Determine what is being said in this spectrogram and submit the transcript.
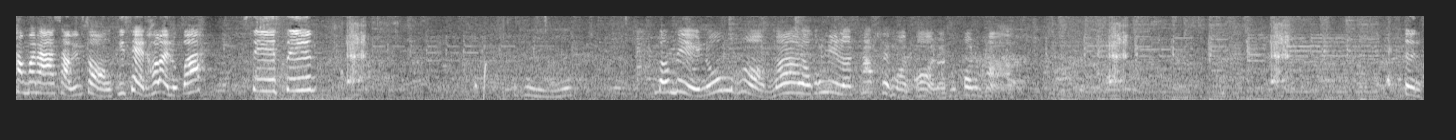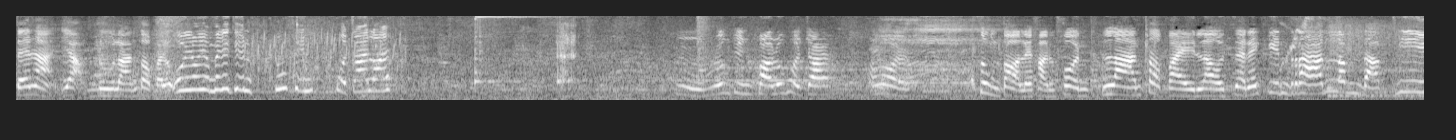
ธรรมดา 32 พิเศษเท่าไหร่รู้ปะ40โอ้โห บะหมี่นุ่มหอมมาก แล้วก็มีรสชาติเค็มอ่อนๆนะทุกคนค่ะ ตื่นเต้นอะ อยากดูร้านต่อไปแล้ว อุ้ยเรายังไม่ได้กินลูกชิ้นหัวใจเลยอืมลูกชิ้นปลาลูกหัวใจ อร่อย สุ่มต่อเลยค่ะทุกคน ร้านต่อไปเราจะได้กินร้านลำดับที่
